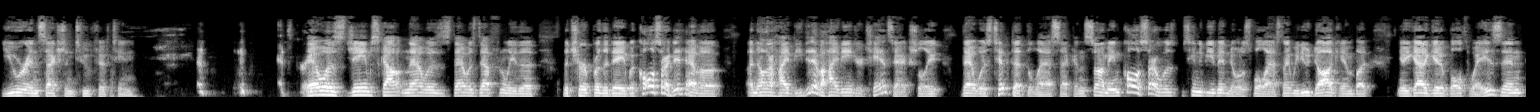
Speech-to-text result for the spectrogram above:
You were in section two fifteen. That's great. That was James Scout, and that was that was definitely the the chirp of the day. But Kolesar did have a another high. He did have a high danger chance actually that was tipped at the last second. So I mean, Kolesar was seemed to be a bit noticeable last night. We do dog him, but you know you got to get it both ways, and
